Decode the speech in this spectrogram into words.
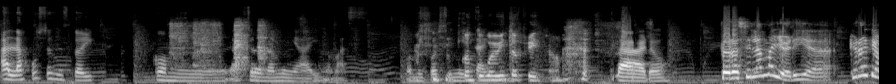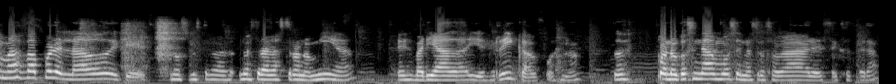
a la justa estoy con mi gastronomía ahí nomás, con mi cocinita. Con tu huevito frito. Claro. Pero sí la mayoría. Creo que más va por el lado de que nuestra, nuestra gastronomía es variada y es rica, pues, ¿no? Entonces, cuando cocinamos en nuestros hogares, etcétera,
